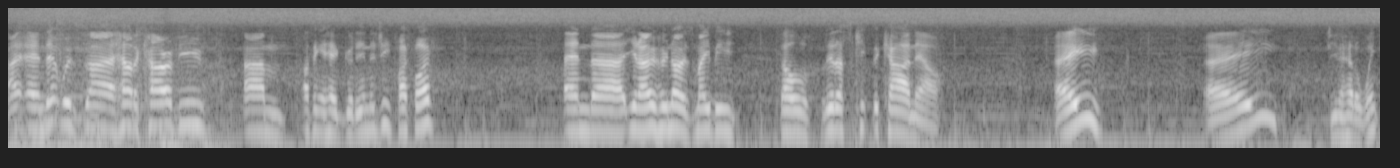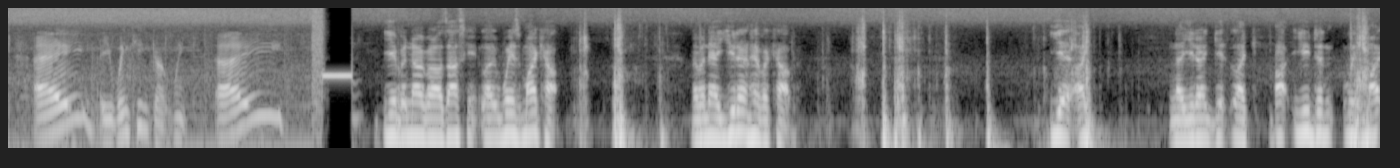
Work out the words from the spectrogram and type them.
Uh, and that was uh, how to car review. Um, I think it had good energy. High five. And uh, you know, who knows? Maybe they'll let us keep the car now. Hey, hey. Do you know how to wink? Hey, are you winking? Go wink. Hey. Yeah, but no, but I was asking, like, where's my cup? No, but now you don't have a cup. Yeah, I. No, you don't get, like, uh, you didn't, with my.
